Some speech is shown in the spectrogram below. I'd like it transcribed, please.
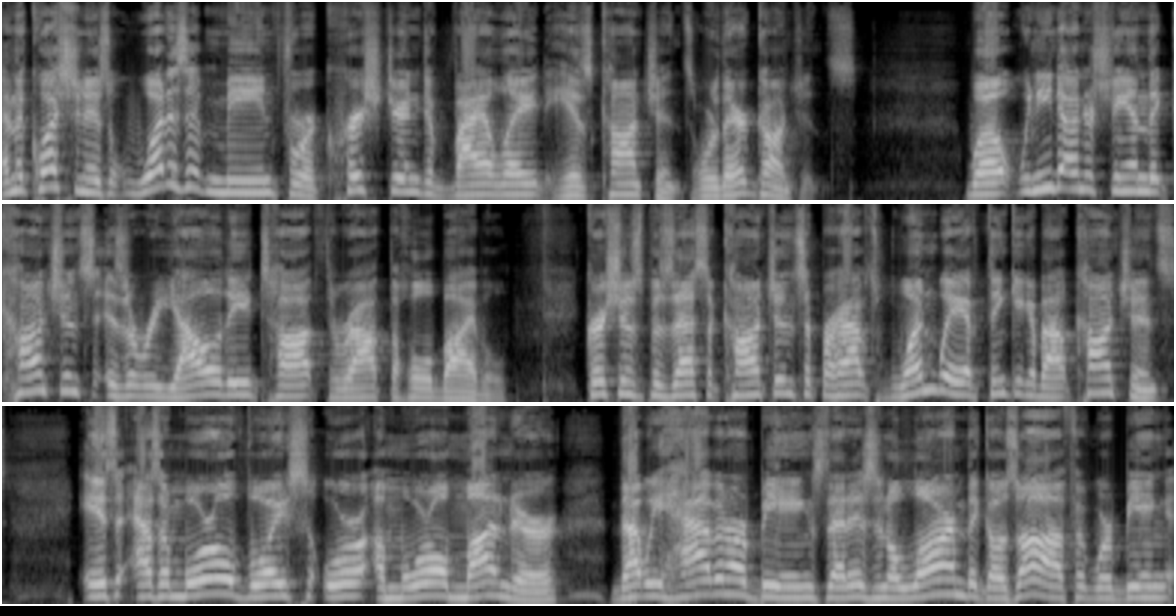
And the question is, what does it mean for a Christian to violate his conscience or their conscience? Well, we need to understand that conscience is a reality taught throughout the whole Bible. Christians possess a conscience, and perhaps one way of thinking about conscience is as a moral voice or a moral monitor that we have in our beings that is an alarm that goes off if we're being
